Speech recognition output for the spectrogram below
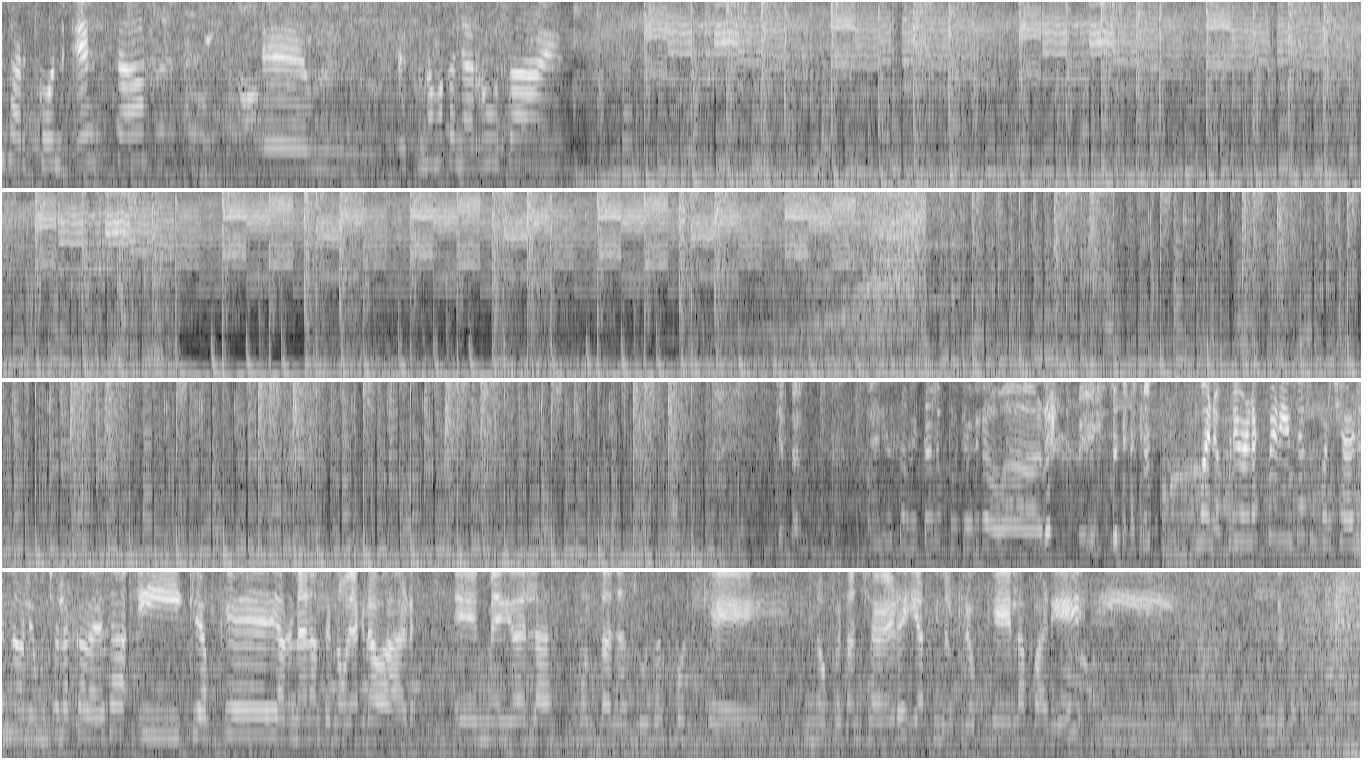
empezar con esta. em, es una montaña rusa. Grabar. Sí. Bueno, primera experiencia súper chévere, me dolió mucho la cabeza y creo que de ahora en adelante no voy a grabar en medio de las montañas rusas porque no fue tan chévere y al final creo que la paré y fue un desastre.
